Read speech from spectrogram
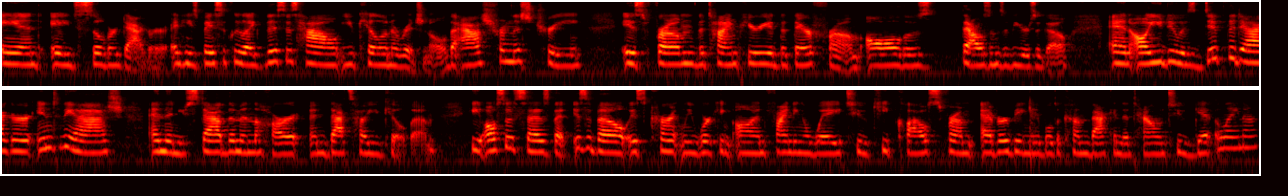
and a silver dagger. And he's basically like, this is how you kill an original. The ash from this tree is from the time period that they're from, all those thousands of years ago. And all you do is dip the dagger into the ash and then you stab them in the heart and that's how you kill them. He also says that Isobel is currently working on finding a way to keep Klaus from ever being able to come back into town to get Elena.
